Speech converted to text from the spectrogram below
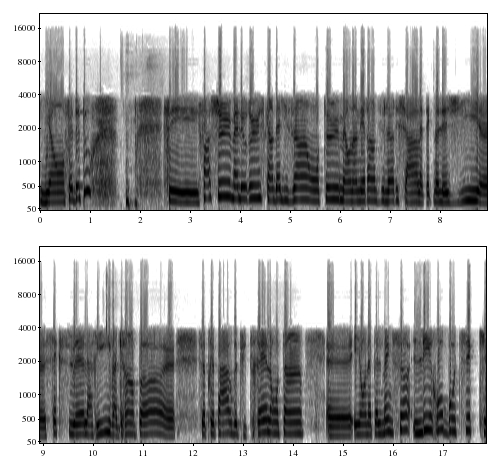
Ils ont fait de tout. C'est fâcheux, malheureux, scandalisant, honteux, mais on en est rendu là, Richard. La technologie sexuelle arrive à grands pas, se prépare depuis très longtemps. Euh, et on appelle même ça l'érobotique.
